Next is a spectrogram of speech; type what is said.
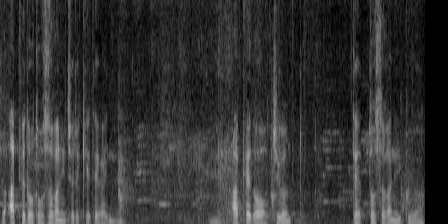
저 앞에도 도서관이 저렇게 돼가 있네요. 예, 앞에도 지금 대- 도서관이 있고요.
